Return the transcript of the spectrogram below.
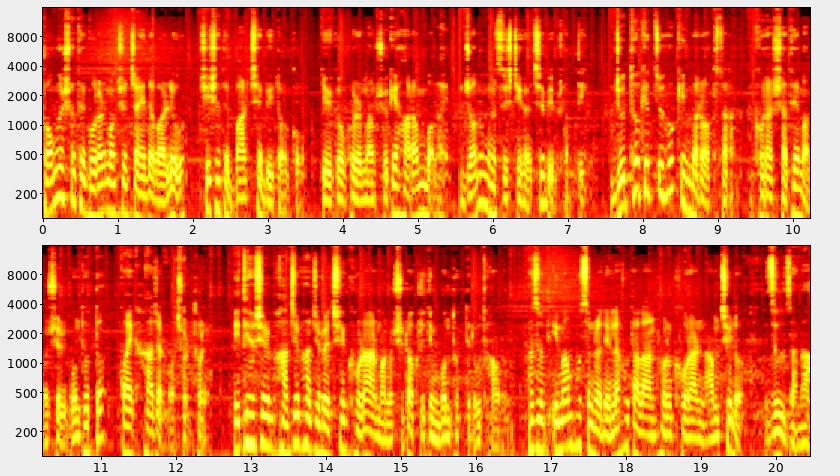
সময়ের সাথে ঘোড়ার মাংসের চাহিদা বাড়লেও সে সাথে বাড়ছে বিতর্ক। কেউ কেউ ঘোড়ার মাংসকে হারাম বলায় জনমনে সৃষ্টি হয়েছে বিভ্রান্তি। যুদ্ধক্ষেত্র হোক কিংবা রথটানা ঘোড়ার সাথে মানুষের বন্ধুত্ব কয়েক হাজার বছর ধরে। ইতিহাসের ভাজে ভাজে রয়েছে ঘোড়া আর মানুষের অকৃত্রিম বন্ধুত্বের উদাহরণ। হজরত ইমাম হোসেন রাদিল্লাহ তালাহর ঘোড়ার নাম ছিল জুলজানা।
